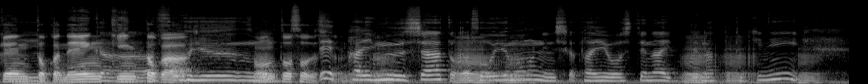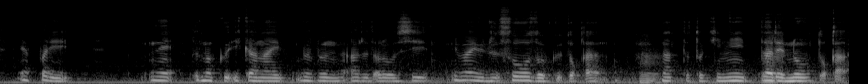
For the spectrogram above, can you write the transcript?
険とか年金とかそういうの本当そうですよね。配偶者とうん。かそういうものにしか対応してないってなった時に、うん。やっぱりねうまくいかない部分があるだろうしいわゆる相続とかうんなった時に誰の？とか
